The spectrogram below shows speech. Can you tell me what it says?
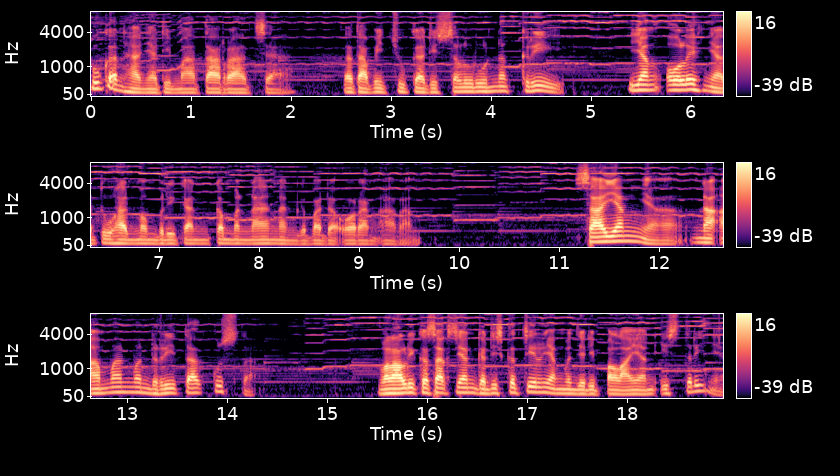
bukan hanya di mata raja, tetapi juga di seluruh negeri, yang olehnya Tuhan memberikan kemenangan kepada orang Aram. Sayangnya, Naaman menderita kusta. Melalui kesaksian gadis kecil yang menjadi pelayan istrinya,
